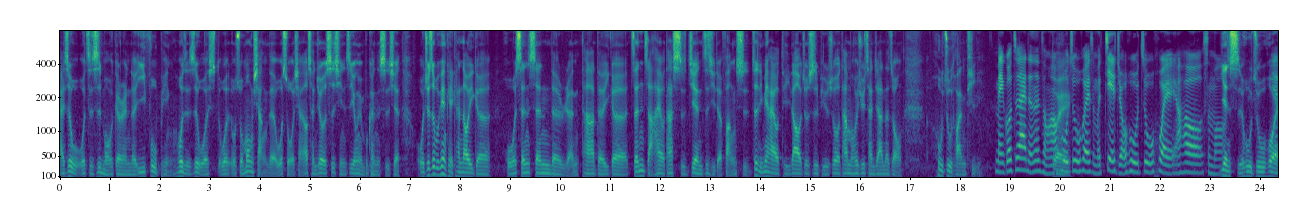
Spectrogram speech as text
还是我只是某个人的依附品，或者是我我我所梦想的，我所想要成就的事情是永远不可能实现。我觉得这部片可以看到一个活生生的人，他的一个挣扎，还有他实践自己的方式。这里面还有提到，就是比如说他们会去参加那种互助团体。美国最爱的那种啊，互助会，什么戒酒互助会，然后什么厌食互助会，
